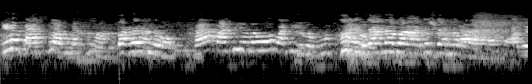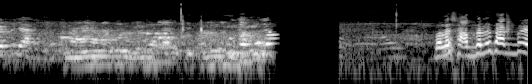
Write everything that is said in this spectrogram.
ঠিক পাঠিয়ে হ্যাঁ দেবো জানাব বলে সাবধানে থাকবে।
